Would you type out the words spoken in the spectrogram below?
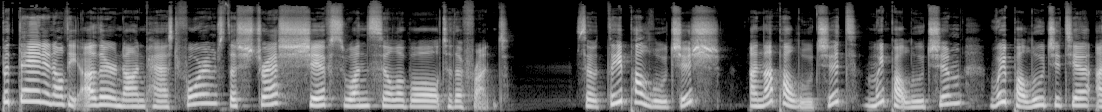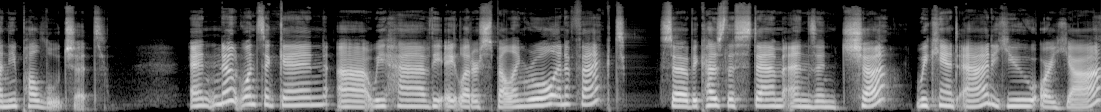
But then in all the other non past forms, the stress shifts one syllable to the front. So, ты получишь, она получит, мы получим, вы получите, они получат. And note once again, uh, we have the eight letter spelling rule in effect. So because the stem ends in ch, we can't add u or ya.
